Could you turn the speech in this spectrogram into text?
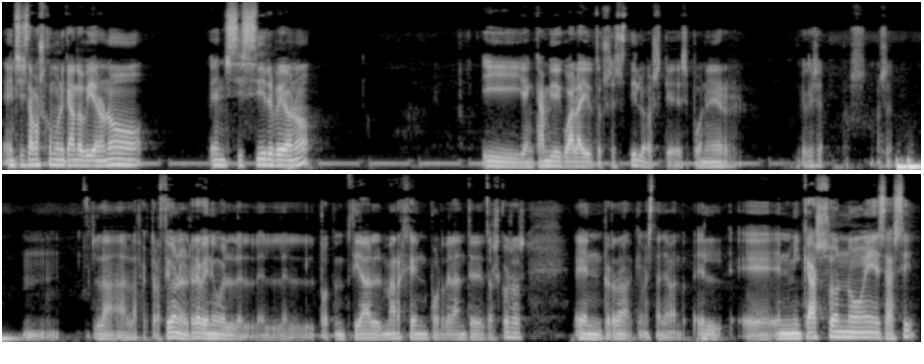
en si estamos comunicando bien o no, en si sirve o no. Y en cambio, igual hay otros estilos, que es poner, yo qué sé, pues no sé, la, facturación, el revenue, el, el- el- potencial margen por delante de otras cosas. En, perdona, que me están llamando. Eh, en mi caso no es así.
